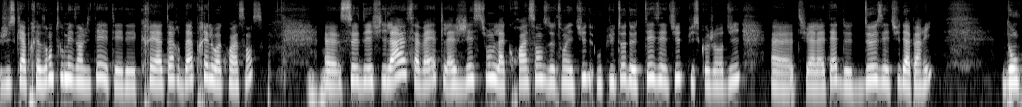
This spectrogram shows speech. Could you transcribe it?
jusqu'à présent, tous mes invités étaient des créateurs d'après loi croissance. Mhm. Euh, ce défi-là, ça va être la gestion de la croissance de ton étude, ou plutôt de tes études, puisqu'aujourd'hui, tu es à la tête de deux études à Paris. Donc,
